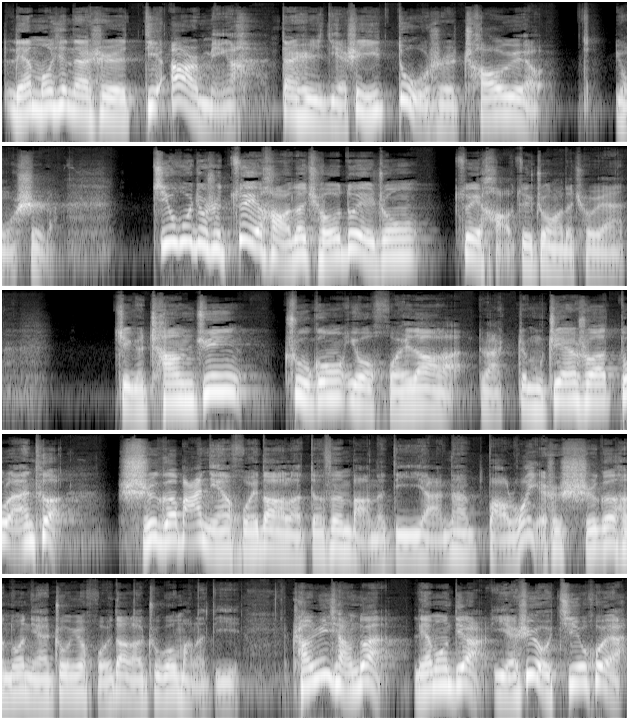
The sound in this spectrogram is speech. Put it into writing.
联盟现在是第二名啊，但是也是一度是超越勇士的，几乎就是最好的球队中最好最重要的球员。这个场均助攻又回到了，对吧？这么之前说杜兰特时隔八年回到了得分榜的第一啊，那保罗也是时隔很多年终于回到了助攻榜的第一。场均抢断联盟第二，也是有机会啊，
